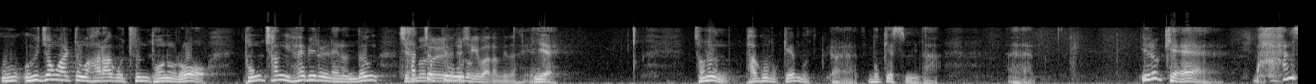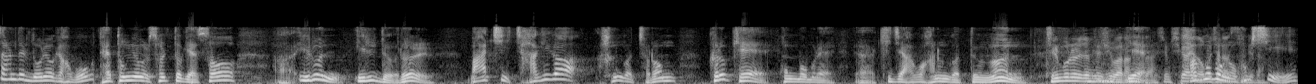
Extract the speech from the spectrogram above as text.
우- 의정 활동을 하라고 준 돈으로 동창 회비를 내는 등 사적 해주시기 바랍니다. 예. 예. 저는 박 후보께 묻, 어, 묻겠습니다. 에, 이렇게 많은 사람들이 노력하고 대통령을 설득해서 아, 이룬 일들을 마치 자기가 한 것처럼 그렇게 공보물에 에, 기재하고 하는 것 등은 질문을 좀 해주시기 바랍니다. 예, 지금 시간이 박 너무 지났습니다. 혹시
